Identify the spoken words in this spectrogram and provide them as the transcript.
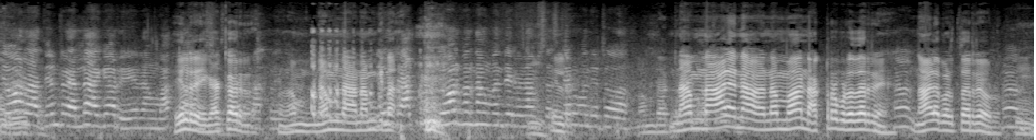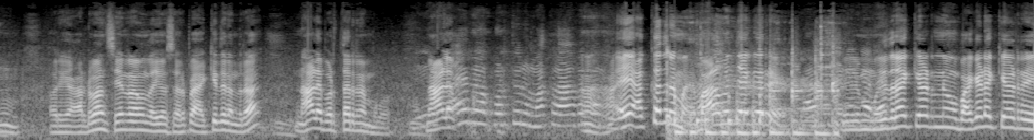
ದೇವ್ರ ಅದೇನ್ರಿ ಎಲ್ಲ ಆಗ್ಯಾವ್ರಿ ನಂಗ್ ಮಕ್ಳು ಇಲ್ರಿ ಈಗ ಅಕ್ಕವ್ರಿ ನಮ್ಮ ನಮ್ಮ ನಾ- ನಮ್ಗೆ ನಾ- ದೇವ್ರ ಬಂದಂಗ ಬಂದಿರಿ ನಮ್ ಸಸ್ಯರ್ ಬಂದಿಟ್ಟು ನಮ್ಮ ನಾಳೆ ನಾ ನಮ್ಮ ಡಾಕ್ಟರ್ ಬರ್ದಾರ್ರಿ ನಾಳೆ ಬರ್ತಾರ್ರಿ ಅವ್ರು. ಹ್ಞೂ ಅವ್ರಿಗೆ ಅಡ್ವಾನ್ಸ್ ಏನಾರ ಒಂದು ಐವತ್ತು ಸಾವಿರ ರೂಪಾಯಿ ಹಾಕಿದ್ರಿ ಅಂದ್ರೆ ನಾಳೆ ಬರ್ತಾರೆ ನಮ್ಗೆ. ನಾಳೆ ಏ ಅಕ್ಕದ್ರಮ್ಮ ಭಾಳ ಮಂದಿ ಆಗ್ಯಾರ್ರಿ. ಇಲ್ಲಿ ಇದ್ರಾಗ ಕೇಳ್ರಿ ನೀವು ಬಾಗೇಡ ಕೇಳ್ರಿ.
